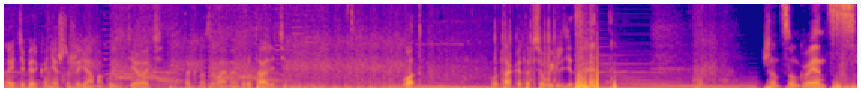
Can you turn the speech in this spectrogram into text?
Ну и теперь, конечно же, я могу сделать так называемый бруталити. Вот. Вот так это все выглядит. Шансунг Винс.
